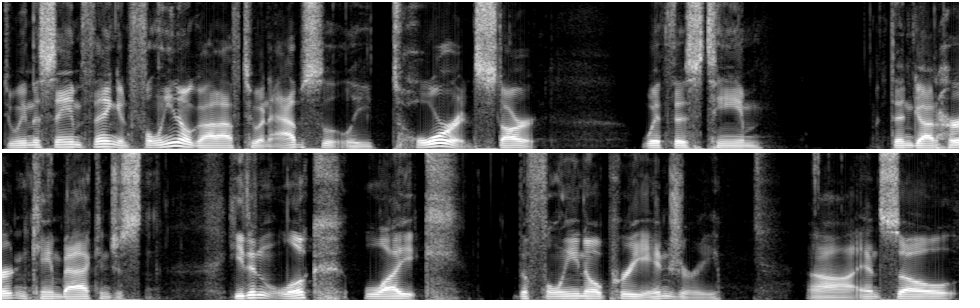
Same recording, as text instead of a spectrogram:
doing the same thing, and Foligno got off to an absolutely torrid start with this team. Then got hurt and came back and just he didn't look like the Foligno pre-injury uh, and so,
